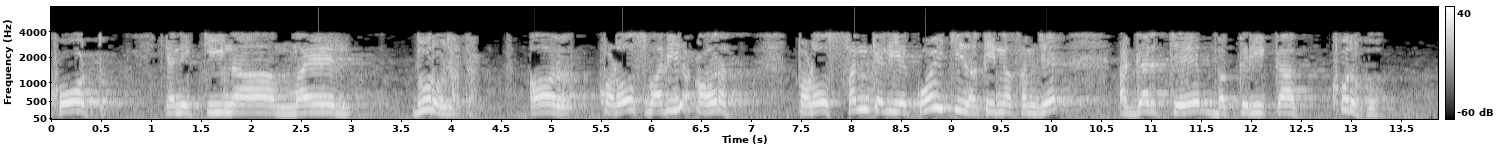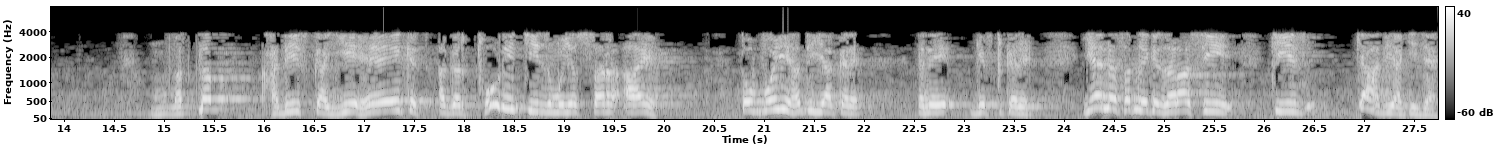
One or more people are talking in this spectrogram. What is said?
کھوٹ یعنی کینا، میل دور ہو جاتا ہے۔ اور پڑوس والی عورت پڑوسن کے لیے کوئی چیز حقیر نہ سمجھے، اگرچہ بکری کا کھر ہو۔ مطلب حدیث کا یہ ہے کہ اگر تھوڑی چیز میسر آئے تو وہی ہدیہ کرے یعنی گفٹ کرے۔ یہ نہ سمجھے کہ ذرا سی چیز کیا ہدیہ کی جائے۔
